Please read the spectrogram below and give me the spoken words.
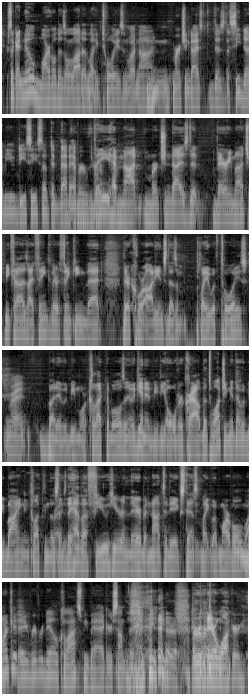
Because like I know Marvel does a lot of like toys and whatnot Mm-hmm. and merchandise. Does the CW DC stuff? Did that ever? they have not merchandised it very much because I think they're thinking that their core audience doesn't play with toys, right? but it would be more collectibles, and it, again, it'd be the older crowd that's watching it that would be buying and collecting those Right. things. They have a few here and there, but not to the extent like a Marvel, like Market a Riverdale colostomy bag or something. A Riverdale Walker.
